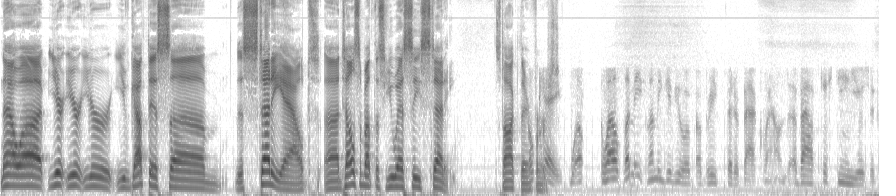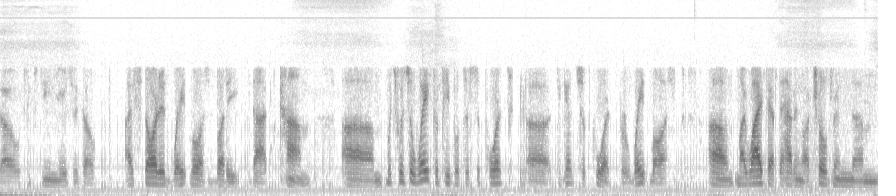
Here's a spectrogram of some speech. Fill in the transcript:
Now, uh, you're you're you're you've got this um, this study out. Uh, tell us about this USC study. Let's talk there okay. first. Well, well, let me let me give you a, a brief bit of background. About 15 years ago, 16 years ago, I started WeightLossBuddy.com, um, which was a way for people to support uh, to get support for weight loss um, my wife, after having our children, um,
